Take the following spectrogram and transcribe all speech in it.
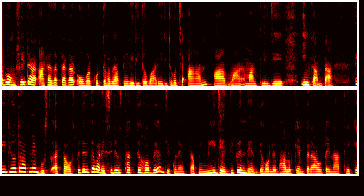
এবং সেটা আট হাজার টাকার ওভার করতে হবে, আপনি রেডিত বা রেডিত হচ্ছে আর্ন মান্থলি যে ইনকামটা তৃতীয়ত আপনি একটা হসপিটালিতে বা রেসিডেন্স থাকতে হবে, যে কোনো একটা আপনি নিজে ডিপেন্ডেন্ট হলে ভালো ক্যাম্পের আওতায় না থেকে।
